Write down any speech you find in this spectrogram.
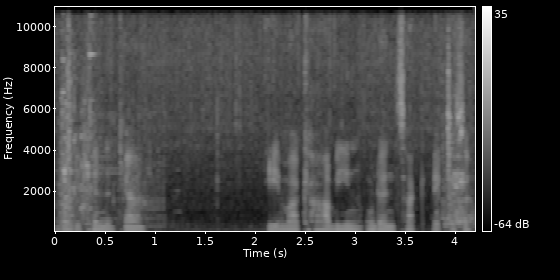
Aber wir kennen das ja. Immer Kabin und dann zack, weg ist er.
